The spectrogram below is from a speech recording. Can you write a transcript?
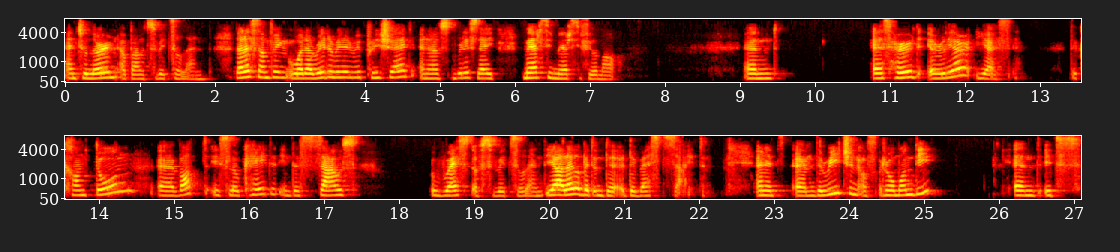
and to learn about Switzerland. That is something what I really, really appreciate, and I really say merci, merci vielmals. And as heard earlier, yes, the canton uh, Waadt is located in the south west of Switzerland. Yeah, a little bit on the, the west side. And it's um, the region of Romandie. And it's,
